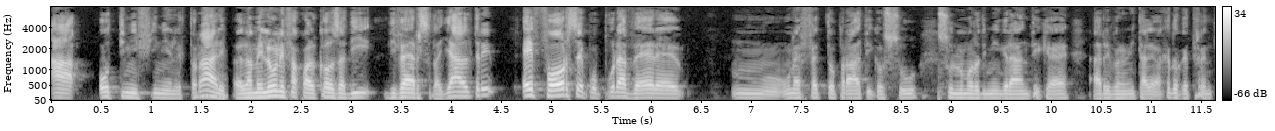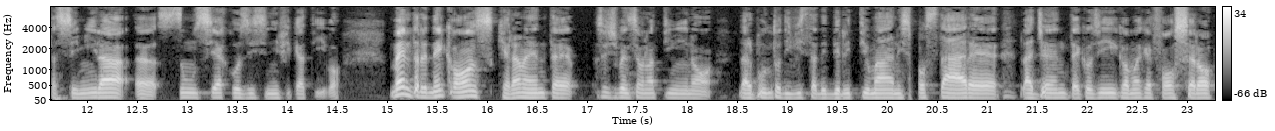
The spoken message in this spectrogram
ha ottimi fini elettorali, la Meloni fa qualcosa di diverso dagli altri e forse può pure avere mm, un effetto pratico su, sul numero di migranti che arrivano in Italia, ma credo che 36.000 eh, non sia così significativo. Mentre nei cons, chiaramente, se ci pensiamo un attimino, dal punto di vista dei diritti umani, spostare la gente così come che fossero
